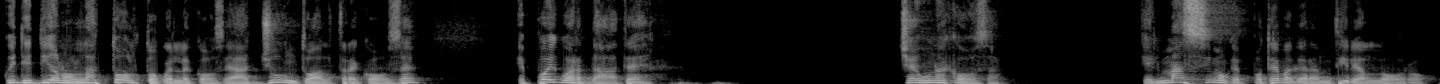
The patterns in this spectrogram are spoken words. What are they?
Quindi Dio non l'ha tolto quelle cose, ha aggiunto altre cose e poi guardate, c'è una cosa che è il massimo che poteva garantire a loro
